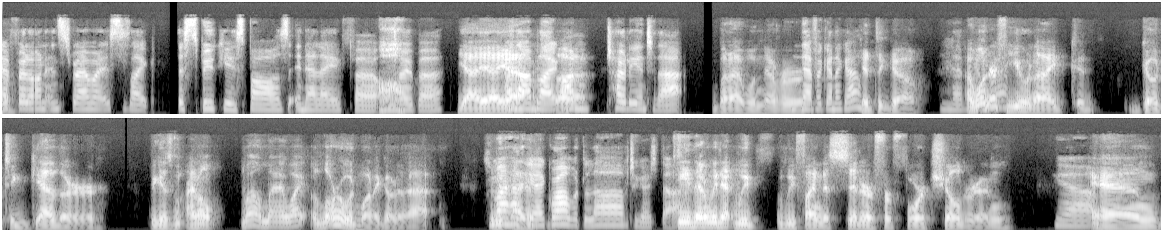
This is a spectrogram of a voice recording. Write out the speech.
I know? follow on Instagram where it's just like the spookiest bars in LA for October. yeah yeah yeah and I'm I like, I'm that, totally into that. but i will never Never gonna go. get to go Never I wonder if you and I could go together because I don't. Well, my wife Laura would want to go to that. So My I'd- yeah, Grant would love to go to that. See, then we'd we'd we find a sitter for four children, yeah. and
